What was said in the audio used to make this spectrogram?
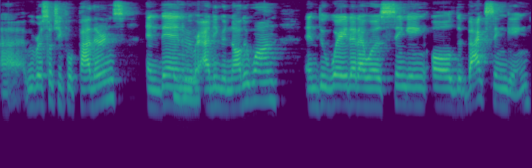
uh, we were searching for patterns, and then we Mhm. were adding another one, and the way that I was singing all the back singing,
